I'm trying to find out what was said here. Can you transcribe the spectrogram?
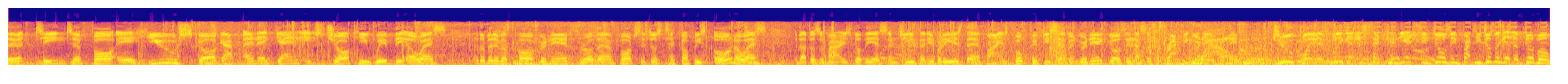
13 to 4, a huge score gap. And again, it's Chalky with the OS. A little bit of a poor grenade throw there. Unfortunately, does take off his own OS, but that doesn't matter. He's got the SMG. If anybody is there, finds Buck 57. Grenade goes in. That's a cracking grenade wow. from him. Two players. Will he get a second? Yes, he does. In fact, he doesn't get the double.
